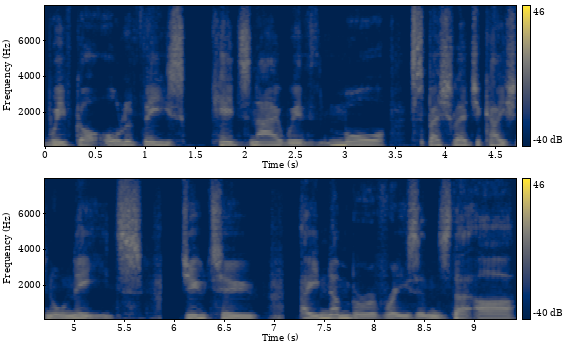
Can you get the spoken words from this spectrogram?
We've got all of these kids now with more special educational needs due to a number of reasons that are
